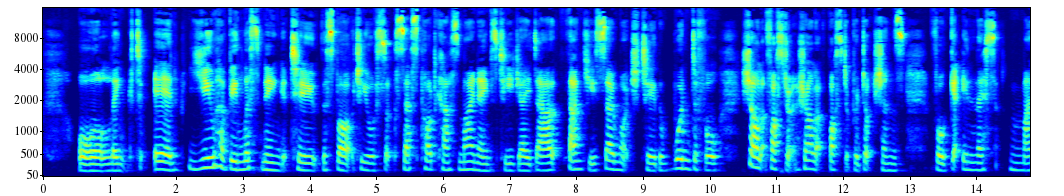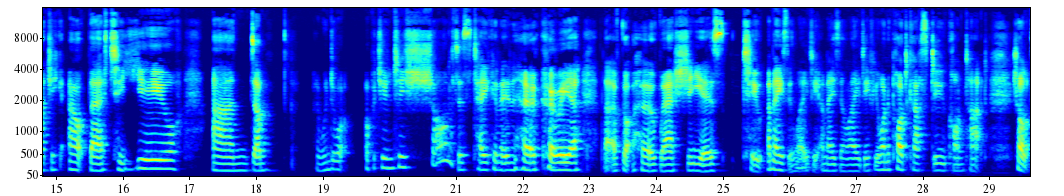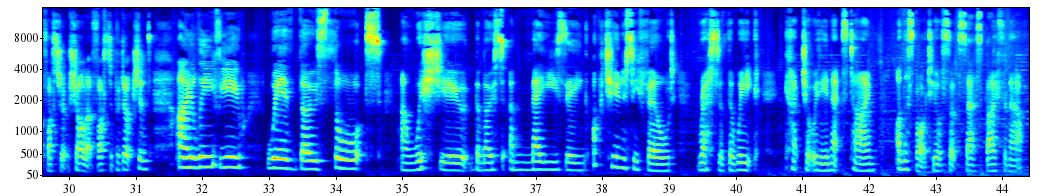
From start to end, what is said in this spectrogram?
or LinkedIn. You have been listening to the Spark to Your Success podcast. My name's TeeJay Dowe. Thank you so much to the wonderful Charlotte Foster at Charlotte Foster Productions for getting this magic out there to you. And um, I wonder what opportunities Charlotte has taken in her career that have got her where she is to amazing lady, amazing lady. If you want a podcast, do contact Charlotte Foster at Charlotte Foster Productions. I leave you with those thoughts and wish you the most amazing, opportunity filled rest of the week. Catch up with you next time on the Spark to Your Success. Bye for now.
